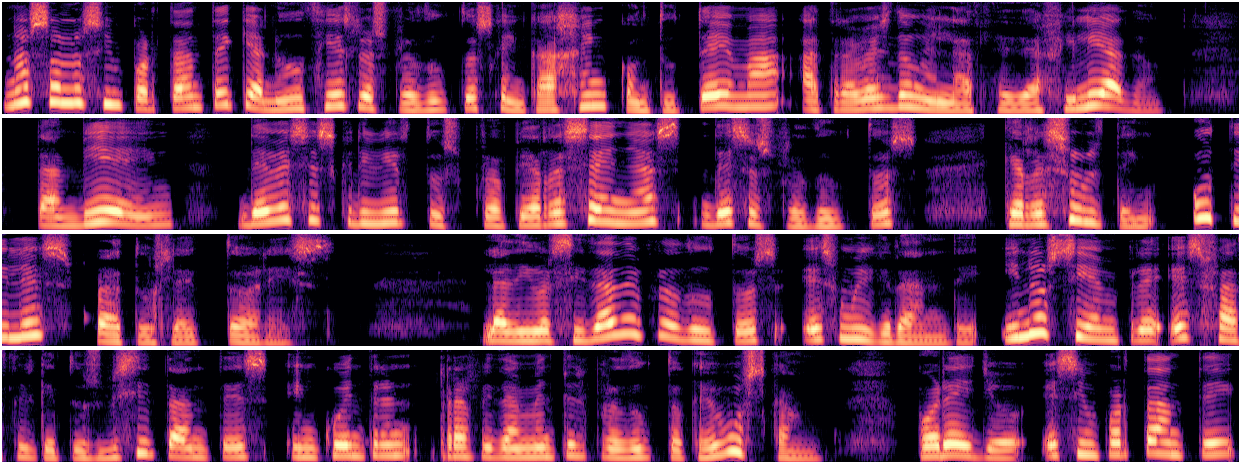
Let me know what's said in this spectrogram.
no solo es importante que anuncies los productos que encajen con tu tema a través de un enlace de afiliado, también debes escribir tus propias reseñas de esos productos que resulten útiles para tus lectores. La diversidad de productos es muy grande y no siempre es fácil que tus visitantes encuentren rápidamente el producto que buscan. Por ello, es importante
